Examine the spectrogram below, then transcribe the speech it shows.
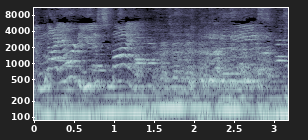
I ordered you to smile. Please.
